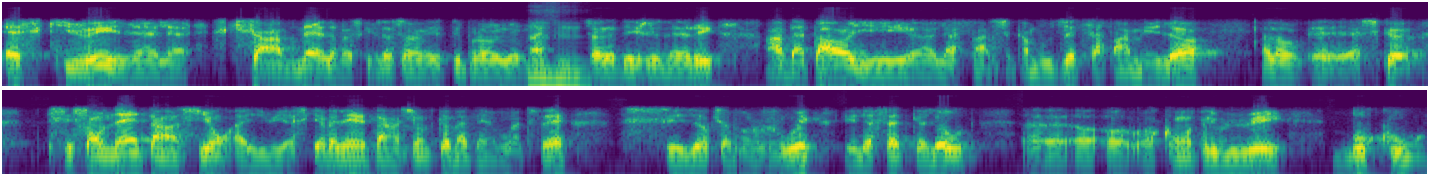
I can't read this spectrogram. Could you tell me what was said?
esquiver ce qui s'en venait, parce que là, ça aurait été probablement, mhm. ça aurait dégénéré en bataille et euh, la femme, comme vous dites, sa femme est là. Alors, est-ce que c'est son intention à lui? Est-ce qu'il avait l'intention de commettre un voie de fait? C'est là que ça va jouer. Et le fait que l'autre a, contribué beaucoup,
